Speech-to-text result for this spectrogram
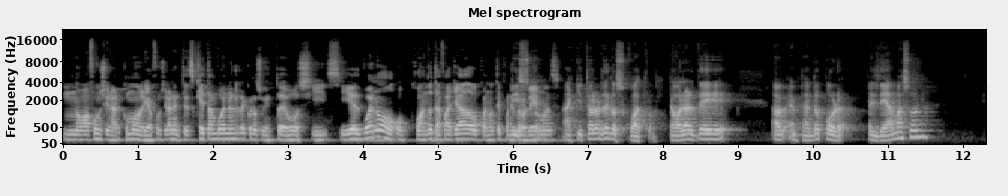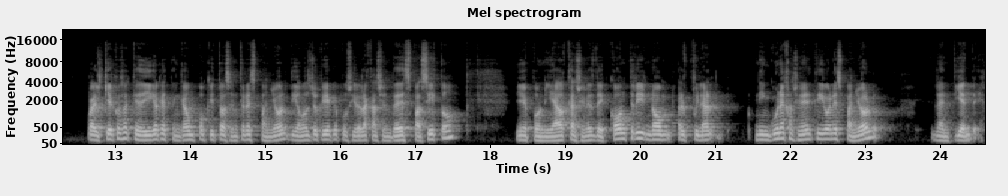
no va a funcionar como debería funcionar. Entonces, ¿qué tan bueno es el reconocimiento de voz? ¿Si, si es bueno o cuándo te ha fallado o cuándo te pone problemas? Aquí te voy a hablar de los cuatro. Te voy a hablar de, empezando por el de Amazon, cualquier cosa que diga que tenga un poquito de acento en español, digamos, yo quería que pusiera la canción de Despacito y me ponía canciones de country. No, al final, ninguna canción que digo en español la entiende.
